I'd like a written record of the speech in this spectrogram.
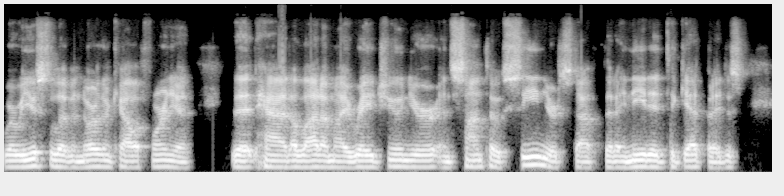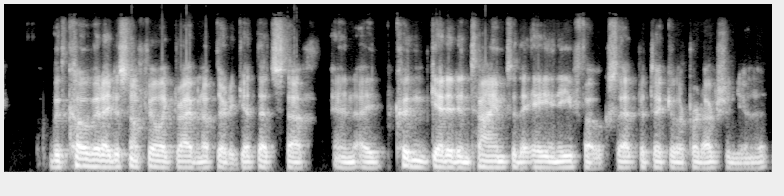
where we used to live in Northern California that had a lot of my Ray Jr. and santo Senior stuff that I needed to get, but I just with COVID, I just don't feel like driving up there to get that stuff, and I couldn't get it in time to the A and E folks that particular production unit.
